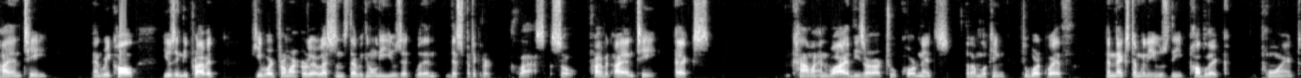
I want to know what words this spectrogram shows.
int and recall using the private keyword from our earlier lessons that we can only use it within this particular class. So private int x comma and y these are our two coordinates that I'm looking to work with. And next I'm going to use the public point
